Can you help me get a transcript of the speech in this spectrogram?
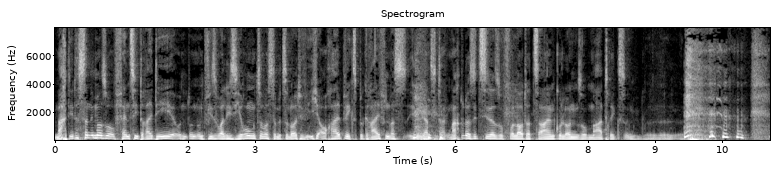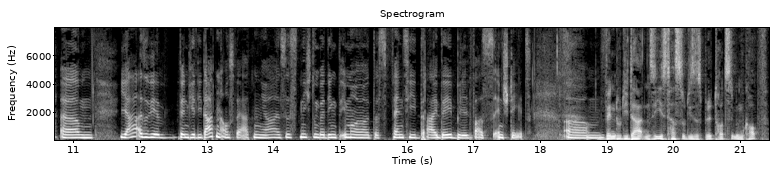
Macht ihr das dann immer so fancy 3D und, und, und Visualisierung und sowas, damit so Leute wie ich auch halbwegs begreifen, was ihr den ganzen Tag macht? Oder sitzt ihr da so vor lauter Zahlenkolonnen, so Matrix? Und, äh? ähm, ja, also wir, wenn wir die Daten auswerten, ja, es ist nicht unbedingt immer das fancy 3D-Bild, was entsteht. Ähm, wenn du die Daten siehst, hast du dieses Bild trotzdem im Kopf?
